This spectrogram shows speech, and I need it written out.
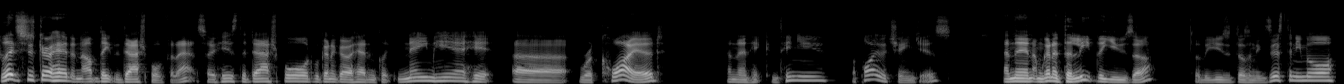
let's just go ahead and update the dashboard for that. So here's the dashboard. We're going to go ahead and click name here, hit uh, required, and then hit continue, apply the changes. And then I'm going to delete the user so the user doesn't exist anymore.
